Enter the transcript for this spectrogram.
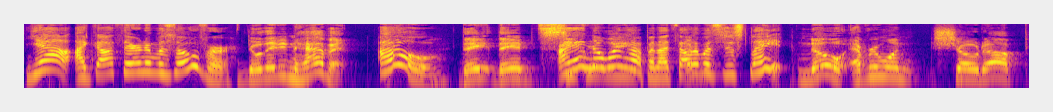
Yeah, I got there and it was over. No, they didn't have it. Oh, They they had. I didn't know what secretly- happened. I thought it was just late. No, everyone showed up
